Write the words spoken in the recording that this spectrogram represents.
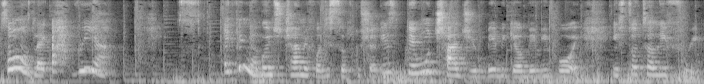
someone was like ah ria I think they're going to charge me for this subscription. It's, they won't charge you, baby girl, baby boy. It's totally free.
